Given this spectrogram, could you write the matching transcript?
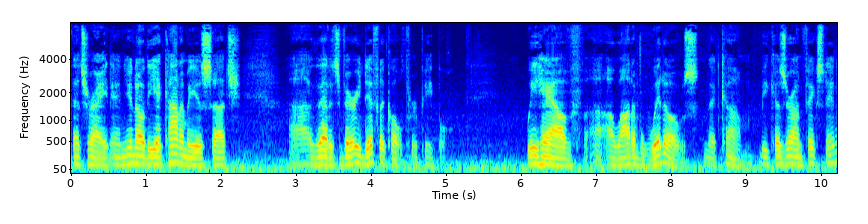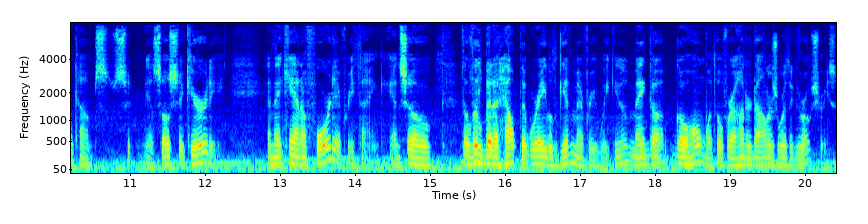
That's right. And you know, the economy is such uh, that it's very difficult for people we have a lot of widows that come because they're on fixed incomes, you know, Social Security, and they can't afford everything. And so the little bit of help that we're able to give them every week, you know, may go, go home with over $100 worth of groceries.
